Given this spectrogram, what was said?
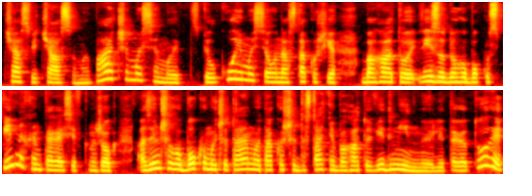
Час від часу ми бачимося, ми спілкуємося. У нас також є багато і з одного боку спільних інтересів книжок, а з іншого боку, ми читаємо також і достатньо багато відмінної літератури.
